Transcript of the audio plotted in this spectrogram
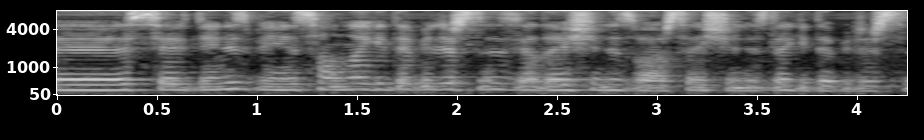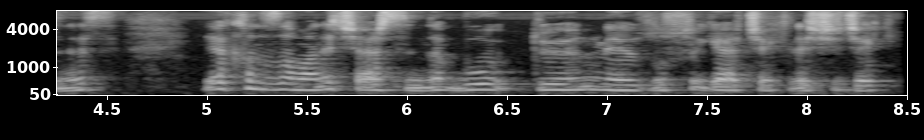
Ee, sevdiğiniz bir insanla gidebilirsiniz ya da eşiniz varsa eşinizle gidebilirsiniz. Yakın zaman içerisinde bu düğün mevzusu gerçekleşecek.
